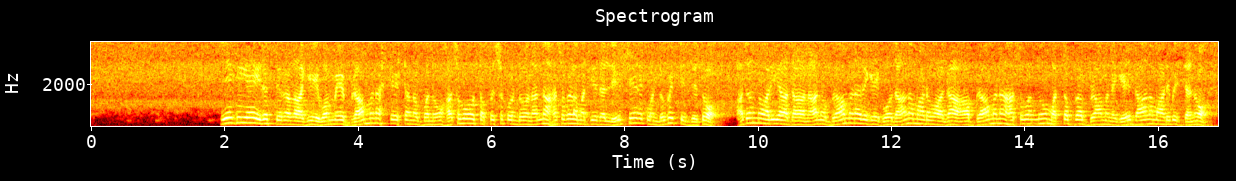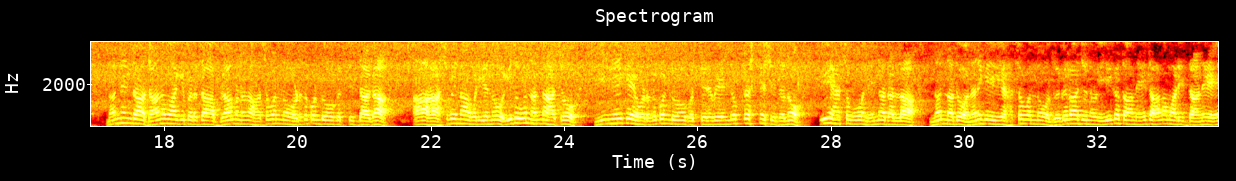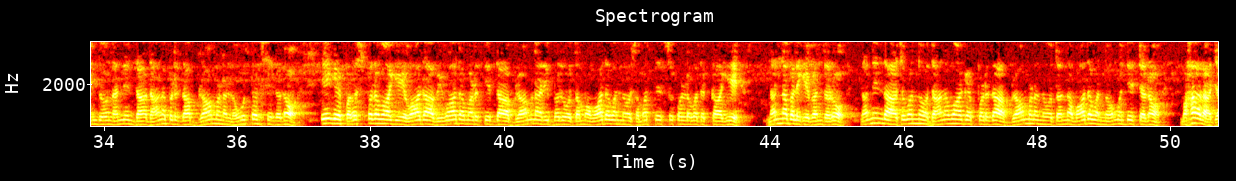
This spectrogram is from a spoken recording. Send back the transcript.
ಹೀಗೆಯೇ ಇರುತ್ತಿರಲಾಗಿ ಒಮ್ಮೆ ಬ್ರಾಹ್ಮಣ ಶ್ರೇಷ್ಠನೊಬ್ಬನು ಹಸುವು ತಪ್ಪಿಸಿಕೊಂಡು ನನ್ನ ಹಸುಗಳ ಮಧ್ಯದಲ್ಲಿ ಸೇರಿಕೊಂಡು ಬಿಟ್ಟಿದ್ದಿತು. ಅದನ್ನು ಅರಿಯಾದ ನಾನು ಬ್ರಾಹ್ಮಣರಿಗೆ ಗೋದಾನ ಮಾಡುವಾಗ ಆ ಬ್ರಾಹ್ಮಣ ಹಸುವನ್ನು ಮತ್ತೊಬ್ಬ ಬ್ರಾಹ್ಮಣಿಗೆ ದಾನ ಮಾಡಿಬಿಟ್ಟನು. ನನ್ನಿಂದ ದಾನವಾಗಿ ಪಡೆದ ಆ ಬ್ರಾಹ್ಮಣನ ಹಸುವನ್ನು ಹೊಡೆದುಕೊಂಡು ಹೋಗುತ್ತಿದ್ದಾಗ, ಆ ಹಸುವಿನ ಒಡೆಯನು, ಇದು ನನ್ನ ಹಸು, ನೀನೇಕೆ ಹೊಡೆದುಕೊಂಡು ಹೋಗುತ್ತಿರುವೆ? ಎಂದು ಪ್ರಶ್ನಿಸಿದನು. ಈ ಹಸವು ನಿನ್ನದಲ್ಲ. ನನ್ನದು ನನಗೆ ಈ ಹಸವನ್ನು ಮೃಗರಾಜನು ಈಗ ತಾನೇ ದಾನ ಮಾಡಿದ್ದಾನೆ ಎಂದು ನನ್ನಿಂದ ದಾನ ಪಡೆದ ಬ್ರಾಹ್ಮಣನು ಉತ್ತರಿಸಿದನು. ಹೀಗೆ ಪರಸ್ಪರವಾಗಿ ವಾದ ವಿವಾದ ಮಾಡುತ್ತಿದ್ದ ಬ್ರಾಹ್ಮಣರಿಬ್ಬರು ತಮ್ಮ ವಾದವನ್ನು ಸಮರ್ಥಿಸಿಕೊಳ್ಳುವುದಕ್ಕಾಗಿ ನನ್ನ ಬಳಿಗೆ ಬಂದರು. ನನ್ನಿಂದ ಹಸವನ್ನು ದಾನವಾಗಿ ಪಡೆದ ಬ್ರಾಹ್ಮಣನು ತನ್ನ ವಾದವನ್ನು ಮುಂದಿಟ್ಟನು. ಮಹಾರಾಜ,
